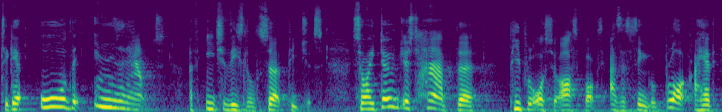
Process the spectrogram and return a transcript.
to get all the ins and outs of each of these little SERP features. So I don't just have the people also ask box as a single block. I have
